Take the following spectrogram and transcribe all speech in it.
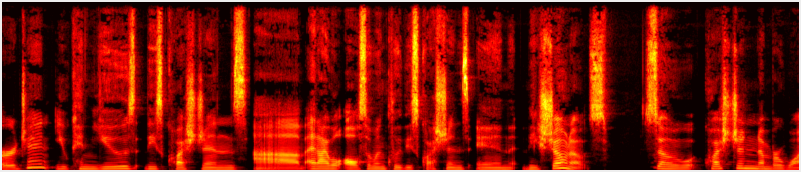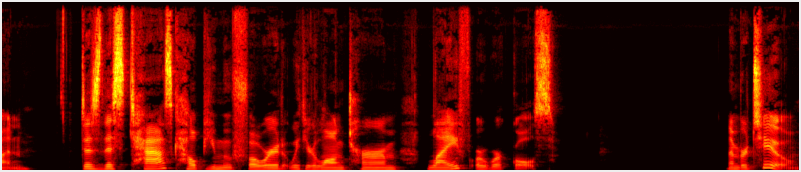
urgent, you can use these questions. Um, and I will also include these questions in the show notes. So, question number one does this task help you move forward with your long term life or work goals? Number two,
